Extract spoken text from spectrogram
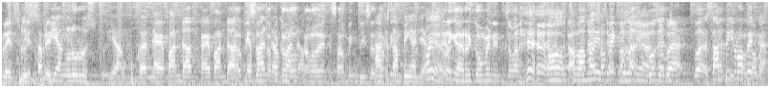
Split, split, tapi split. yang lurus tuh, yang bukan Kayak Van Damme, kayak. Nggak bisa, pandang, tapi kalau yang ke samping bisa. ah, tapi ke samping aja. Oh iya. Ini nggak rekomen ini celananya. Oh, Gak apa-apa sobek juga. Gua Coba. gua Ke samping robek nggak?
